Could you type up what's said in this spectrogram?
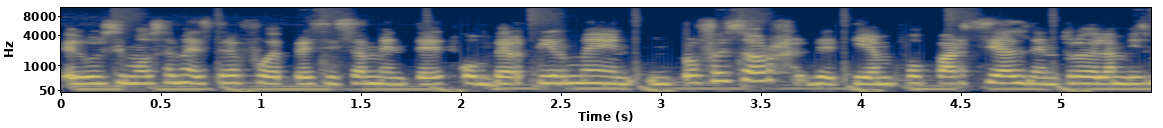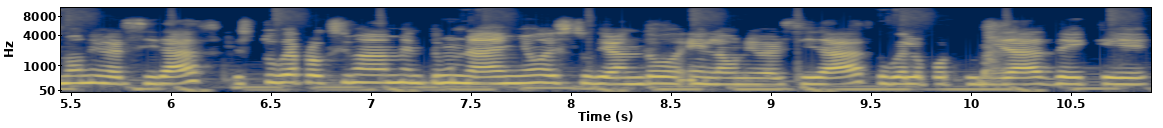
el último semestre fue precisamente convertirme en un profesor de tiempo parcial dentro de la misma universidad. Estuve aproximadamente un año estudiando en la universidad. Tuve la oportunidad de que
